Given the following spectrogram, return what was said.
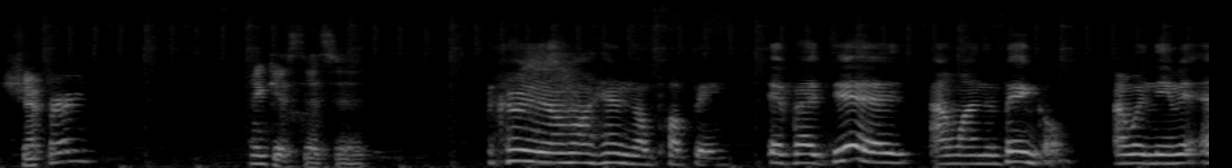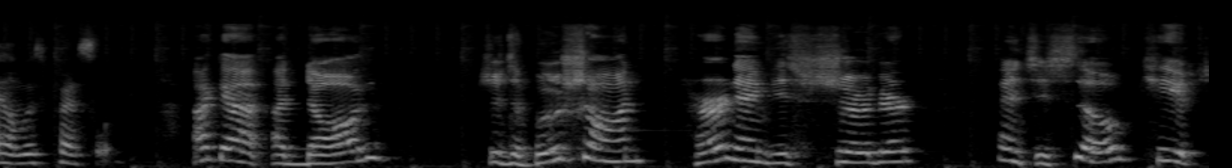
Shepherd. I guess that's it. Currently, I don't have no puppy. If I did, I want a Bengal. I would name it Elvis Presley. I got a dog. She's a Bichon. Her name is Sugar, and she's so cute.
